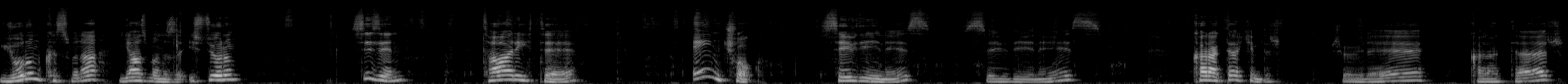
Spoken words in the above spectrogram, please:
yorum kısmına yazmanızı istiyorum. Sizin tarihte en çok sevdiğiniz sevdiğiniz karakter kimdir? Şöyle karakter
